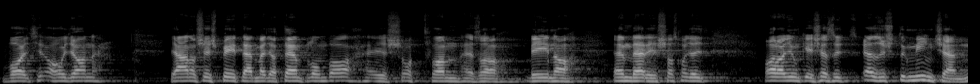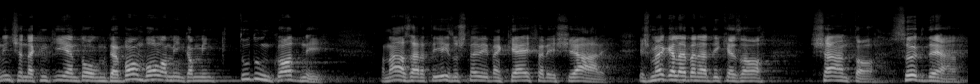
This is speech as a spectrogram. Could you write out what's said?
Vagy ahogyan János és Péter megy a templomba, és ott van ez a béna ember, és azt mondja, hogy aranyunk és ezüstünk nincsen, nincsen nekünk ilyen dolgunk, de van valamink, amink tudunk adni, A názáreti Jézus nevében kelj és járj. És megelevenedik ez a sánta, szögd el.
